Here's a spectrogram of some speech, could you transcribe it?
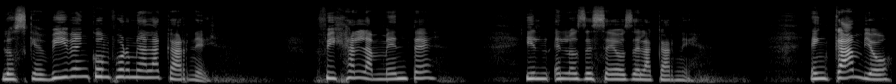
los que viven conforme a la carne fijan la mente en los deseos de la carne. En cambio,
